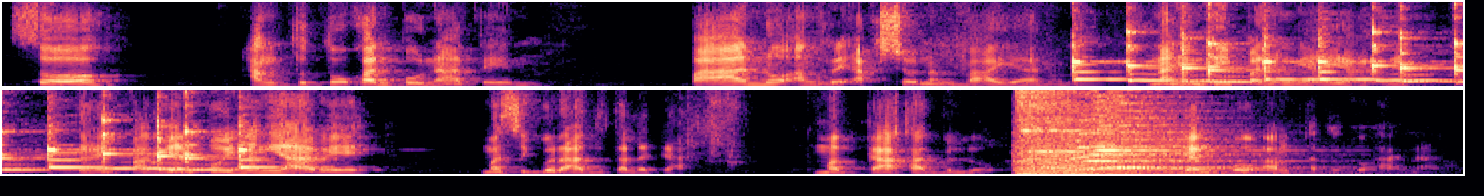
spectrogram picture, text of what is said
So, ang tutukan po natin, paano ang reaksyon ng bayan na hindi pa nangyayari. Dahil pag yan po ay nangyari, masigurado talaga, magkakagulo. Yan po ang katotohanan.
